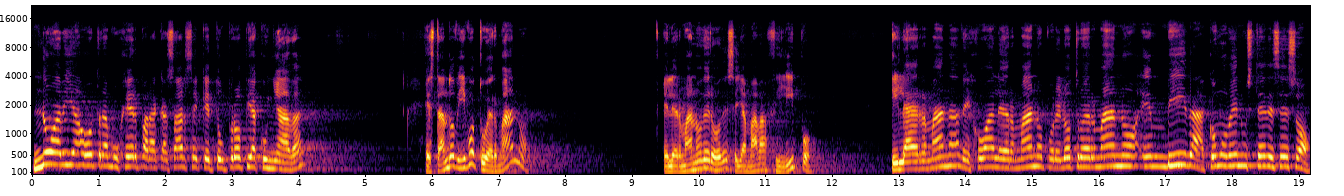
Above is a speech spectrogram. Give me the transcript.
No había otra mujer para casarse que tu propia cuñada, estando vivo tu hermano. El hermano de Herodes se llamaba Filipo. Y la hermana dejó al hermano por el otro hermano en vida. ¿Cómo ven ustedes eso?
